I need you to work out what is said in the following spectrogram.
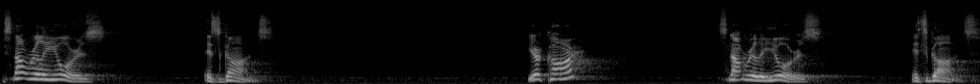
it's not really yours, it's God's. Your car, it's not really yours, it's God's.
